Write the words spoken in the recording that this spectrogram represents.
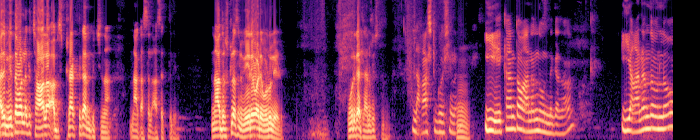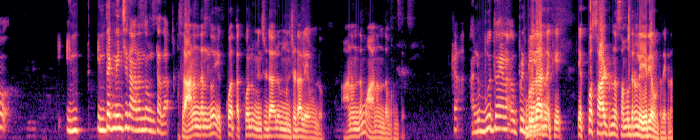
అది మిగతా వాళ్ళకి చాలా అబ్స్ట్రాక్ట్గా అనిపించిన నాకు అసలు ఆసక్తి లేదు. నా దృష్టిలో అసలు వేరే వాడు ఎవడు లేడు. ఊరికి అట్లా అనిపిస్తుంది. Last question. ఈ ఏకాంతం ఆనందం ఉంది కదా ఈ ఆనందంలో ఇంత ఇంతకు మించిన ఆనందం ఉంటుందా? అసలు ఆనందంలో ఎక్కువ తక్కువలు మించడాలు ముంచడాలు ఏముండవు. ఆనందం ఆనందం అంతే. అనుభూతమైన ఇప్పుడు ఉదాహరణకి ఎక్కువ సాల్ట్ ఉన్న సముద్రంలో ఏరియా ఉంటుంది ఇక్కడ?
